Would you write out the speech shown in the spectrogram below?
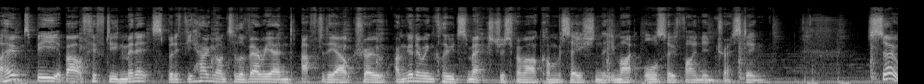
I hope to be about 15 minutes, but if you hang on till the very end after the outro, I'm going to include some extras from our conversation that you might also find interesting. So,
